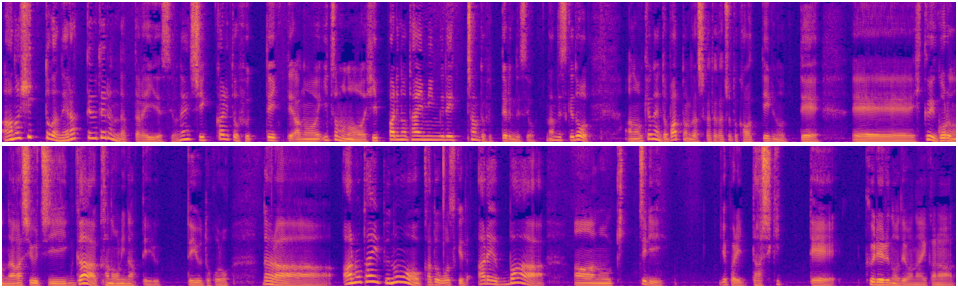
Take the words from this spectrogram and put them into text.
あのヒットが狙って打てるんだったらいいですよね。しっかりと振っていってあのいつもの引っ張りのタイミングでちゃんと振ってるんですよ。なんですけどあの去年とバットの出し方がちょっと変わっているので、えー、低いゴロの流し打ちが可能になっているっていうところ。だからあのタイプの加藤豪介であればあの、きっちり、やっぱり出し切ってくれるのではないかな、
